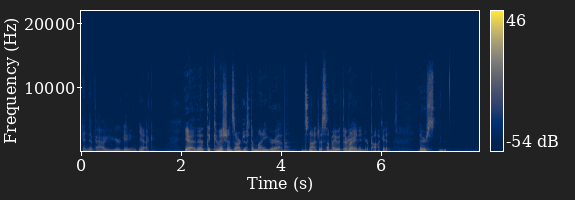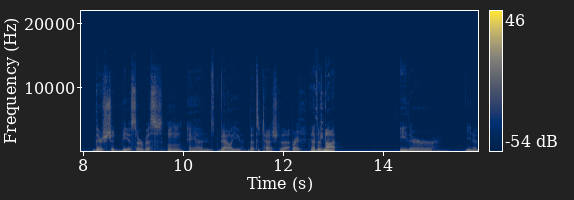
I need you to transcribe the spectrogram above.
and the value you're getting back. Yeah, that the commissions aren't just a money grab. It's not just somebody with their Right. hand in your pocket. There's there should be a service mm-hmm. and value that's attached to that. Right. And if there's not, either you know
